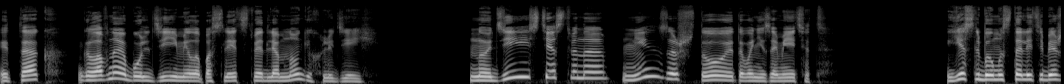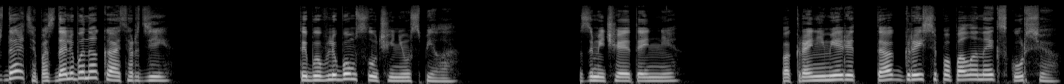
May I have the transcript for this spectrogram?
Итак, головная боль Ди имела последствия для многих людей. Но Ди, естественно, ни за что этого не заметит. «Если бы мы стали тебя ждать, опоздали бы на катер, Ди. Ты бы в любом случае не успела», — замечает Энни. По крайней мере, так Грейси попала на экскурсию.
